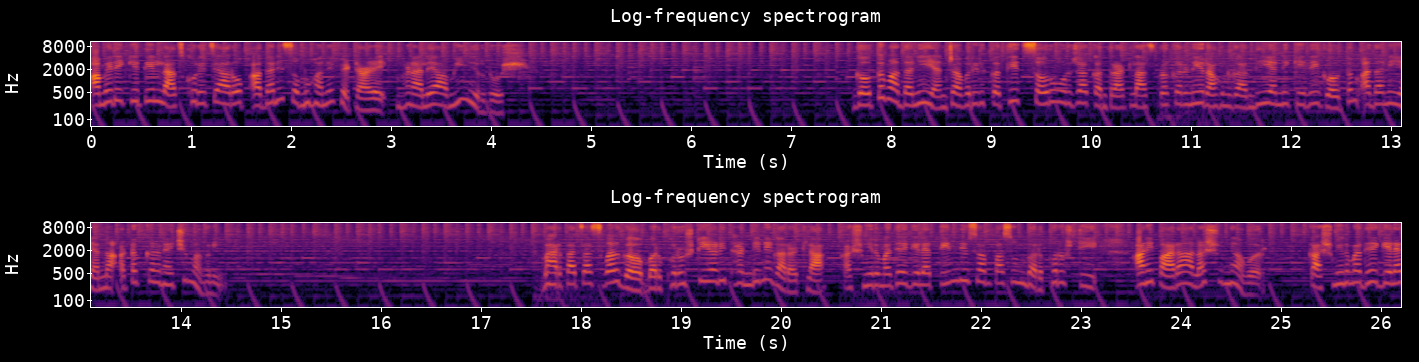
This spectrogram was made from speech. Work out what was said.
अमेरिकेतील लाचखोरीचे आरोप अदानी समूहाने फेटाळले म्हणाले आम्ही निर्दोष. गौतम अदानी यांच्यावरील कथित सौर ऊर्जा कंत्राट लाच प्रकरणी राहुल गांधी यांनी केली गौतम अदानी यांना अटक करण्याची मागणी. भारताचा स्वर्ग बर्फवृष्टी आणि थंडीने गारठला. काश्मीरमध्ये गेल्या तीन दिवसांपासून बर्फवृष्टी आणि पारा आला शून्यावर. काश्मीरमध्ये गेल्या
